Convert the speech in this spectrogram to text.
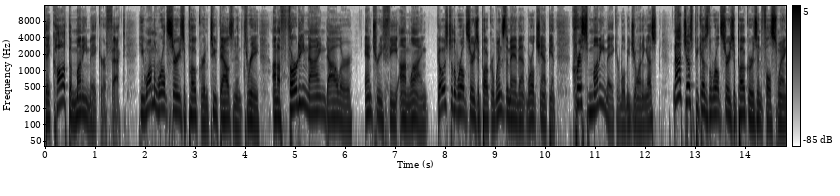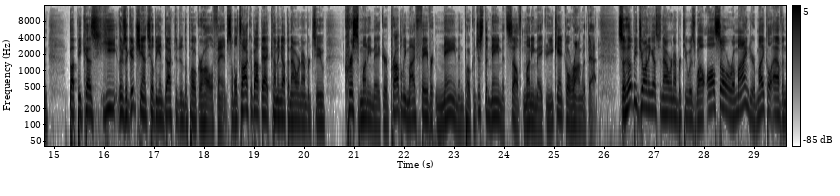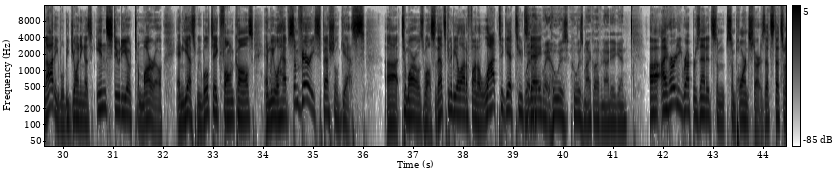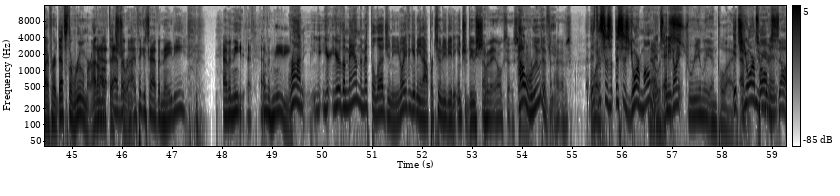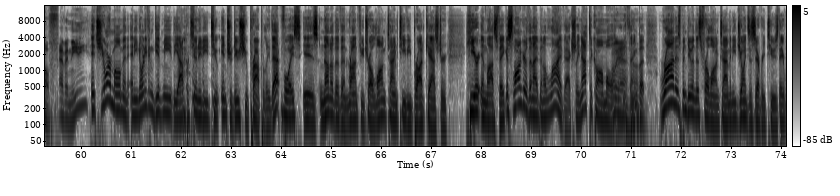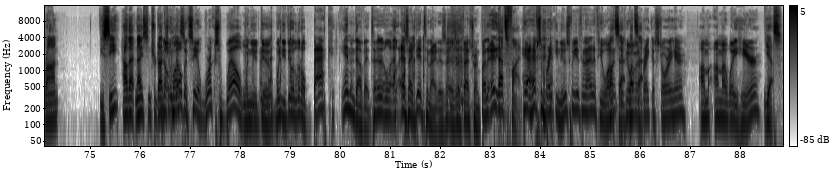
They call it the moneymaker effect. He won the World Series of Poker in 2003 on a $39 entry fee online. Goes to the World Series of Poker, wins the main event, world champion. Chris Moneymaker will be joining us, not just because the World Series of Poker is in full swing, but because he there's a good chance he'll be inducted into the Poker Hall of Fame. So we'll talk about that coming up in hour number two. Chris Moneymaker, probably my favorite name in poker, just the name itself, Moneymaker. You can't go wrong with that. So he'll be joining us in hour number two as well. Also, a reminder Michael Avenatti will be joining us in studio tomorrow. And yes, we will take phone calls and we will have some very special guests uh, tomorrow as well. So that's going to be a lot of fun. A lot to get to today. Wait, wait, who is who is Michael Avenatti again? Uh, I heard he represented some some porn stars. That's that's what I've heard. That's the rumor. I don't know if that's true. I think it's Avenatti. Avenatti. Avenatti. Ron, you're, you're the man, the myth, the legend, and you don't even give me an opportunity to introduce you. Avenatti. Oh, so- How sorry. rude of you! I- I was- This, this is this is your That moment, was and you don't. extremely impolite. It's your to moment. yourself. Avenatti. It's your moment, and you don't even give me the opportunity to introduce you properly. That voice is none other than Ron Futrell, longtime TV broadcaster here in Las Vegas, longer than I've been alive, actually. Not to call him old Oh, or yeah, anything, no. but Ron has been doing this for a long time, and he joins us every Tuesday. Ron, you see how that nice No, introduction no, was? but see, it works well when you do when you do a little back end of it, as I did tonight as, as a veteran. But any- That's fine. Hey, I have some breaking news for you tonight. If you want, What's if that? you What's want me that? to break a story here, I'm on my way here. yes.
